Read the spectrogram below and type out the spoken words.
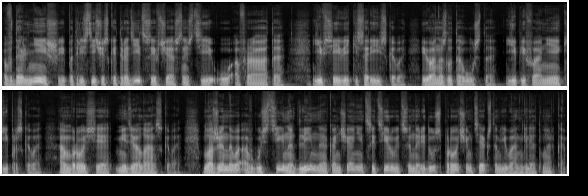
В дальнейшей патристической традиции, в частности у Афраата, Евсевия Кесарийского, Иоанна Златоуста, Епифания Кипрского, Амвросия Медиаланского, Блаженного Августина, длинное окончание цитируется наряду с прочим текстом Евангелия от Марка.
